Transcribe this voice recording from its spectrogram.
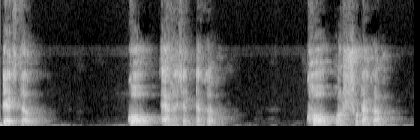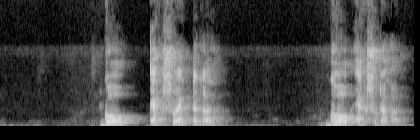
ড্যাশ দাও। ক, এক হাজার টাকা। খ, পাঁচশো টাকা। গ, একশো এক টাকা। ঘ, একশো টাকা।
